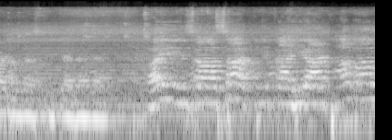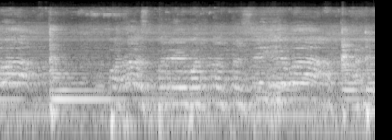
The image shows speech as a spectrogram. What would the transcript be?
पडत असते त्या झाल्या ऐसा साठी काही आठावावा परस्परे वर्त तसे हेवा आणि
